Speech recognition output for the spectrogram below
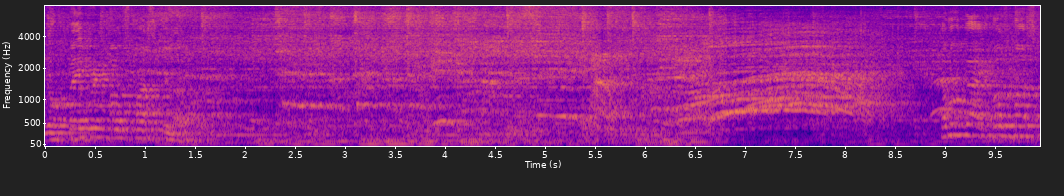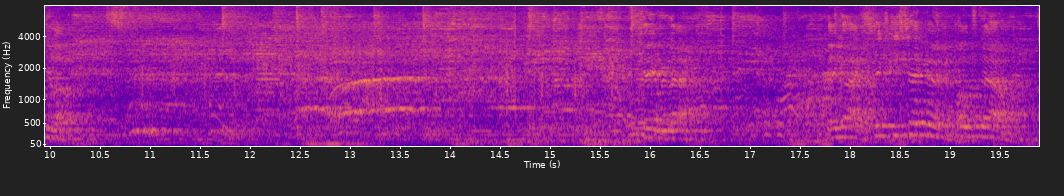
Your favorite most muscular. Come on guys, most muscular. Okay, relax. Okay guys, 60 seconds, pose down.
